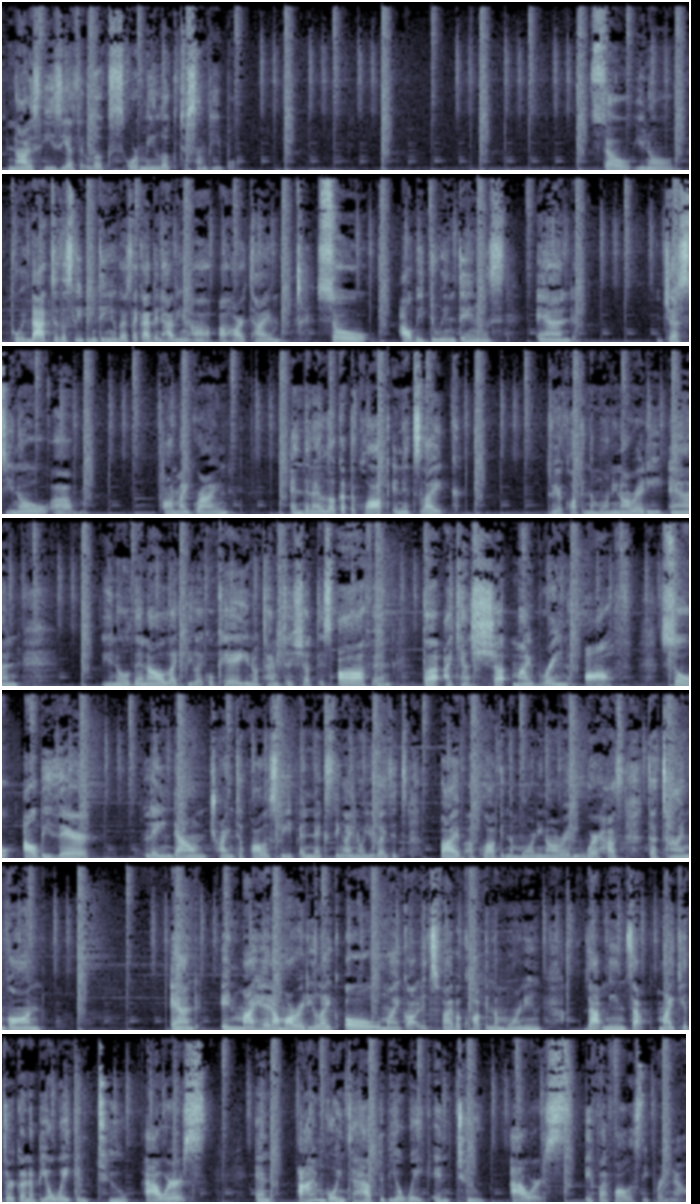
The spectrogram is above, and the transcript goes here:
not as easy as it looks or may look to some people. So, you know, going back to the sleeping thing, you guys, like I've been having a, a hard time. So I'll be doing things and just, you know, um, on my grind and then I look at the clock and it's like three o'clock in the morning already. And, you know, then I'll like be like, okay, you know, time to shut this off. And, but I can't shut my brain off. So I'll be there laying down trying to fall asleep. And next thing I know, you guys, it's five o'clock in the morning already. Where has the time gone? And in my head, I'm already like, oh my God, it's five o'clock in the morning. That means that my kids are gonna be awake in two hours, and I'm going to have to be awake in two hours if I fall asleep right now.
